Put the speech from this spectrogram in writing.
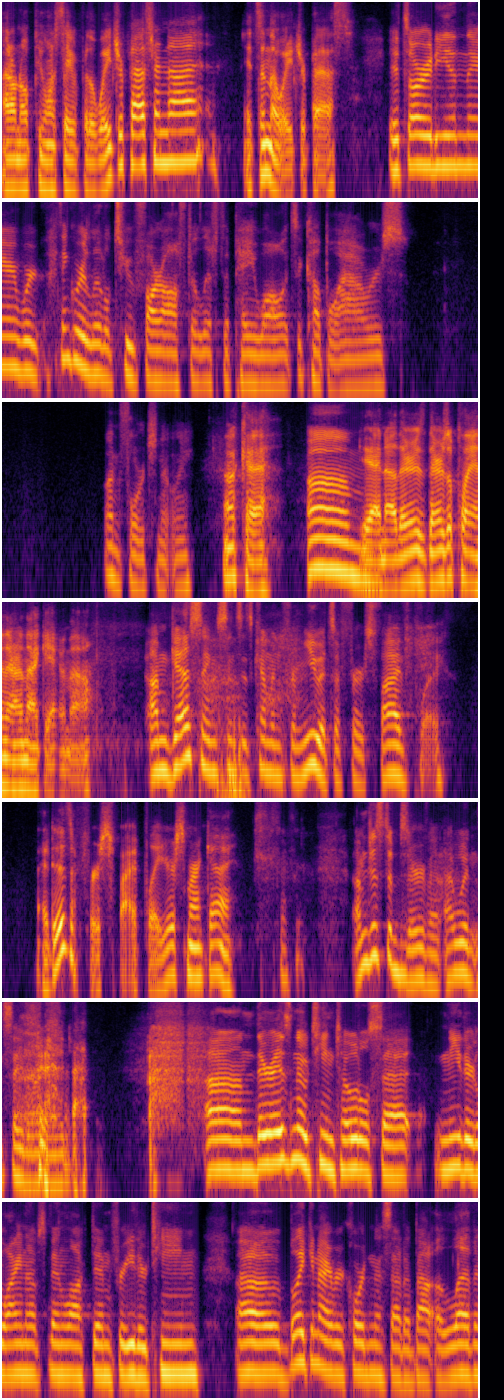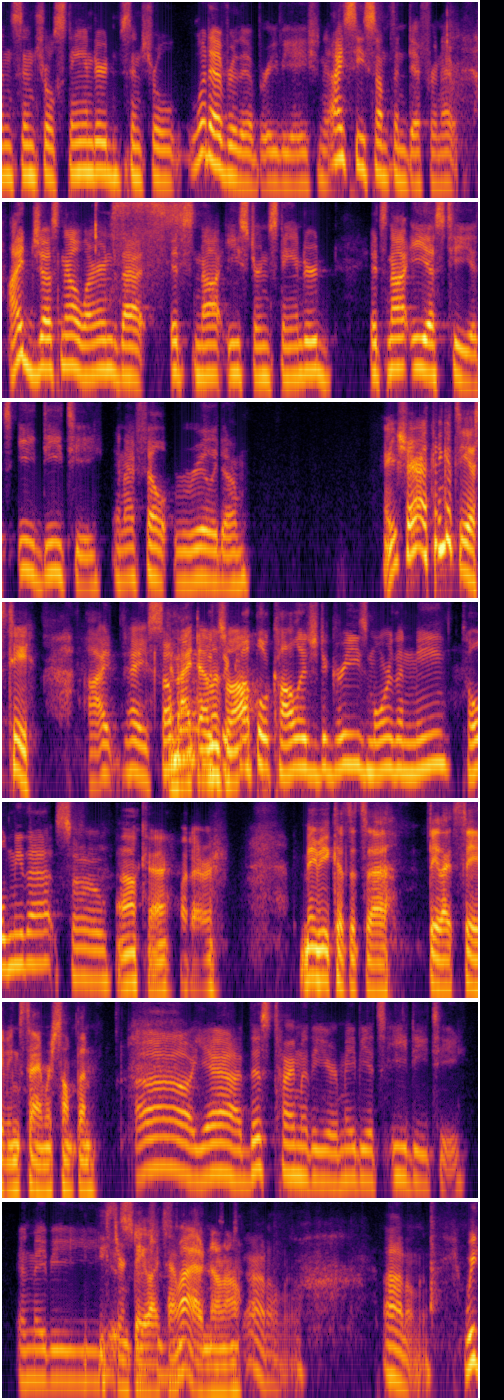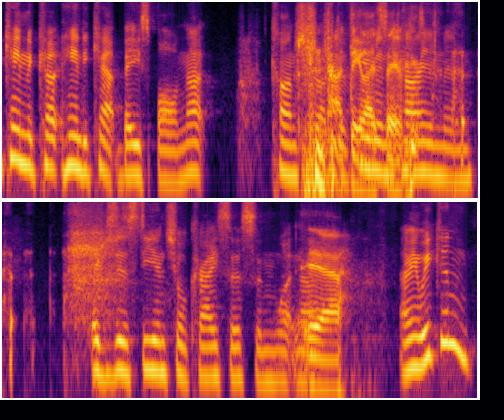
I don't know if you want to save it for the wager pass or not. It's in the wager pass. It's already in there. We're I think we're a little too far off to lift the paywall. It's a couple hours. Unfortunately. Okay. Um Yeah, no, there's there's a play in there on that game though. I'm guessing since it's coming from you, it's a first five play. It is a first five play. You're a smart guy. I'm just observant. I wouldn't say lineage. um, there is no team total set. Neither lineup's been locked in for either team. Uh, Blake and I are recording this at about 11 Central Standard, Central, whatever the abbreviation. I see something different. I, I just now learned that it's not Eastern Standard. It's not EST. It's EDT, and I felt really dumb. Are you sure? I think it's EST. I hey, someone with a well? couple college degrees more than me told me that. So Okay, whatever. Maybe because it's a daylight savings time or something. Oh yeah, this time of the year, maybe it's EDT, and maybe Eastern Daylight Time. I don't know. I don't know. I don't know. We came to cut handicap baseball, not construct Not of daylight human savings. time and existential crisis and whatnot. Yeah. I mean, we can.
